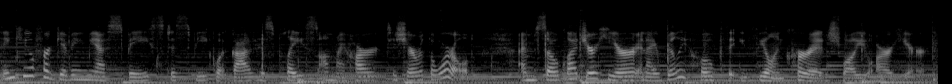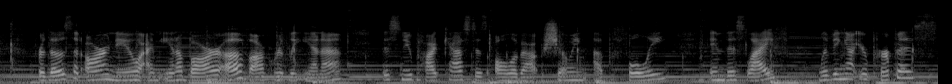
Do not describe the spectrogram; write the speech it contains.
Thank you for giving me a space to speak what God has placed on my heart to share with the world. I'm so glad you're here, and I really hope that you feel encouraged while you are here. For those that are new, I'm Anna Barr of Awkwardly Anna. This new podcast is all about showing up fully in this life, living out your purpose,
